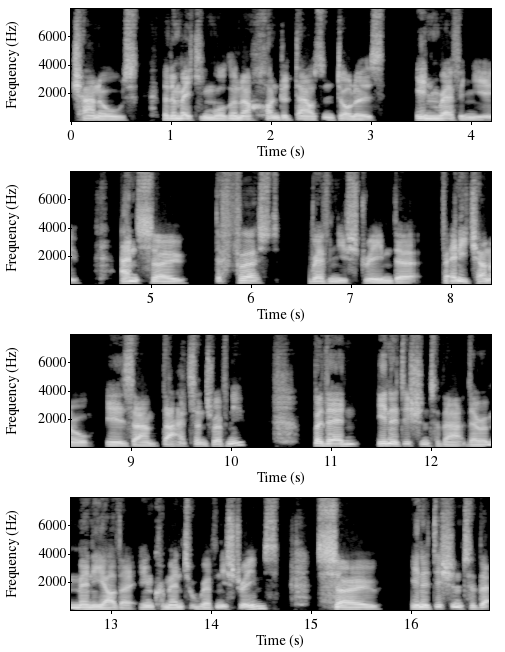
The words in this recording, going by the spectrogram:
channels that are making more than $100,000 in revenue. And so the first revenue stream that for any channel is um, that AdSense revenue. But then in addition to that, there are many other incremental revenue streams. So, in addition to the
